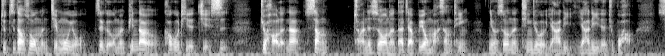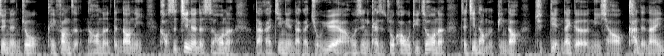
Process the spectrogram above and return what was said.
就知道说我们节目有这个，我们频道有考古题的解释就好了。那上传的时候呢，大家不用马上听，你有时候呢听就有压力，压力呢就不好，所以呢你就可以放着，然后呢等到你考试近了的时候呢，大概今年大概九月啊，或是你开始做考古题之后呢，再进到我们频道去点那个你想要看的那一。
